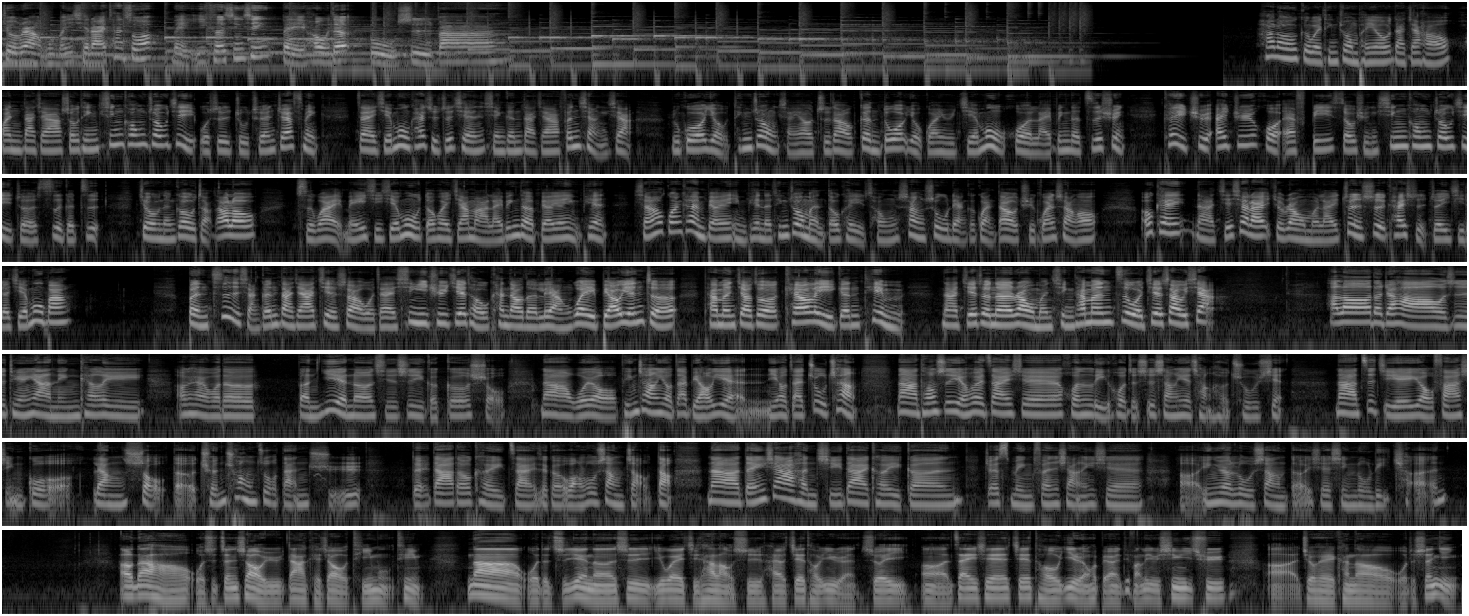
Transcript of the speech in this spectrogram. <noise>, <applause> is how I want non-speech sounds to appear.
就让我们一起来探索每一颗星星背后的故事吧。Hello，各位听众朋友，大家好，欢迎大家收听《星空周记》，我是主持人 Jasmine。在节目开始之前，先跟大家分享一下，如果有听众想要知道更多有关于节目或来宾的资讯，可以去 IG 或 FB 搜寻“星空周记”这四个字，就能够找到喽。此外，每一集节目都会加码来宾的表演影片，想要观看表演影片的听众们都可以从上述两个管道去观赏哦。OK，那接下来就让我们来正式开始这一集的节目吧。本次想跟大家介绍我在信义区街头看到的两位表演者，他们叫做 Kelly 跟 Tim。那接着呢，让我们请他们自我介绍一下。Hello，大家好，我是田雅宁 Kelly。OK，我的本业呢，其实是一个歌手。那我有平常有在表演，也有在驻唱。那同时也会在一些婚礼或者是商业场合出现。那自己也有发行过两首的全创作单曲，对，大家都可以在这个网络上找到。那等一下很期待可以跟 Jasmine 分享一些。呃，音乐路上的一些心路历程。Hello，大家好，我是曾少瑜，大家可以叫我提姆 Tim。那我的职业呢，是一位吉他老师，还有街头艺人。所以，呃，在一些街头艺人会表演的地方，例如信义区，啊、就会看到我的身影。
